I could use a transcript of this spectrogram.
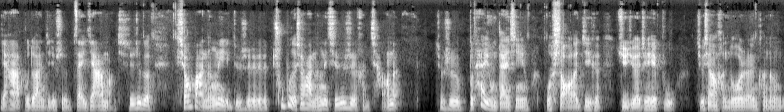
压，不断的就是在压嘛。其实这个消化能力就是初步的消化能力其实是很强的，就是不太用担心我少了这个咀嚼这一步。就像很多人可能。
